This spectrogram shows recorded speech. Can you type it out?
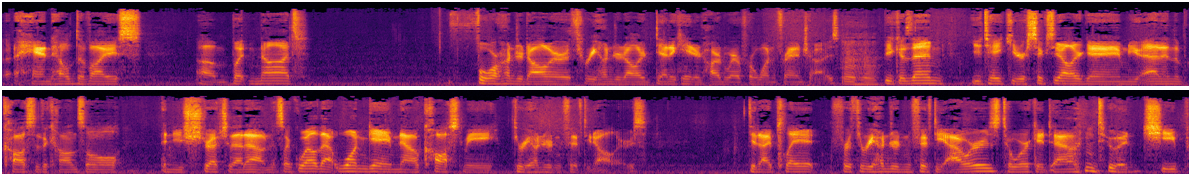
a handheld device, um, but not four hundred dollar, three hundred dollar dedicated hardware for one franchise. Because then you take your sixty dollar game, you add in the cost of the console, and you stretch that out, and it's like, well, that one game now cost me three hundred and fifty dollars. Did I play it for three hundred and fifty hours to work it down to a cheap,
